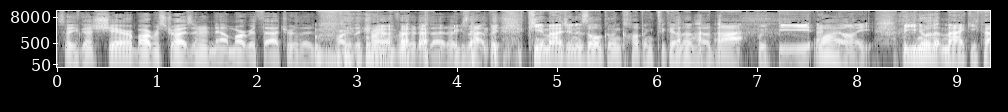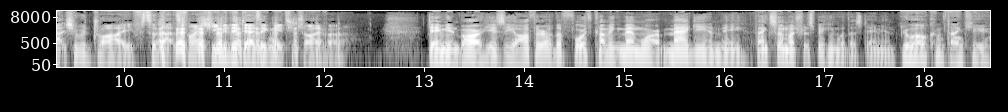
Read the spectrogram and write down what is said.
So you've got Cher, Barbra Streisand, and now Margaret Thatcher, the part of the triumvirate. Is that it? exactly. Can you imagine us all going clubbing together? Now that would be a Wild. night. But you know that Maggie Thatcher would drive, so that's fine. She'd be the designated driver. Damian Barr, he is the author of the forthcoming memoir, Maggie and Me. Thanks so much for speaking with us, Damian. You're welcome. Thank you.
